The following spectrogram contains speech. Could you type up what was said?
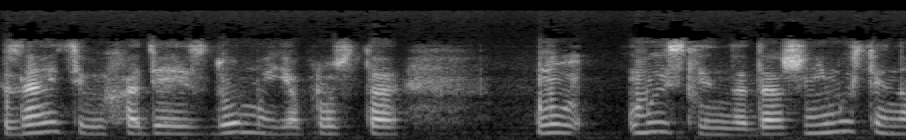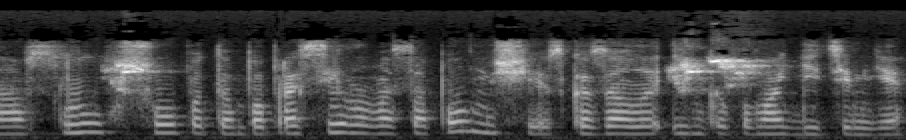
Знаете, выходя из дома, я просто, ну, мысленно, даже не мысленно, а вслух, шепотом попросила вас о помощи. Я сказала, Инка, помогите мне.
